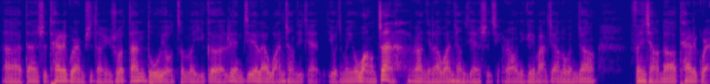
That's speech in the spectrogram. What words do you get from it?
呃，但是 Telegram 是等于说单独有这么一个链接来完成这件，有这么一个网站让你来完成这件事情，然后你可以把这样的文章分享到 Telegram。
